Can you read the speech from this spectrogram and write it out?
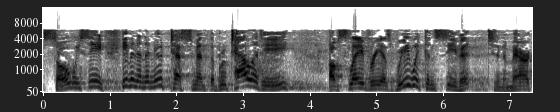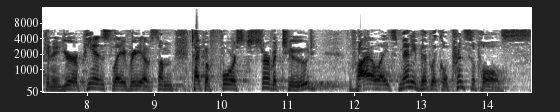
So we see, even in the New Testament, the brutality of slavery as we would conceive it an American and European slavery of some type of forced servitude violates many biblical principles.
